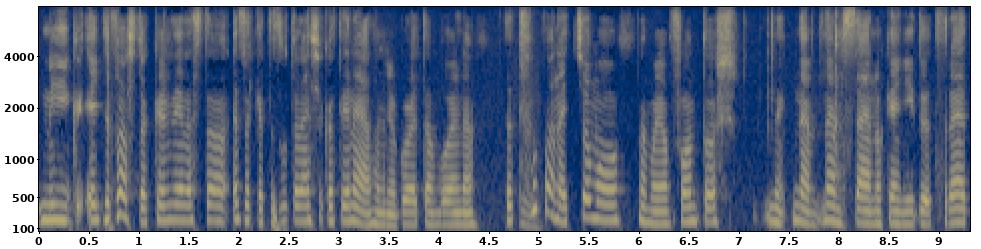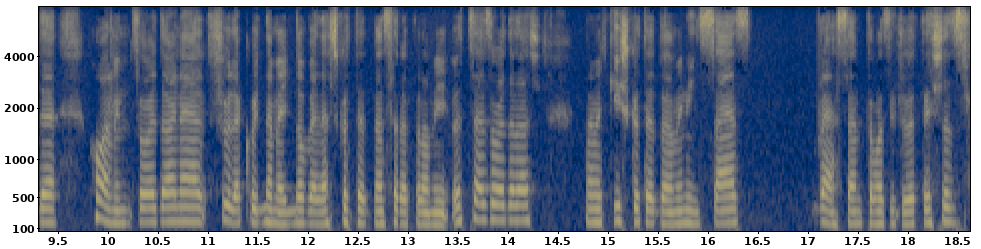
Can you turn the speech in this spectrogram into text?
míg egy vastag könyvnél ezt a, ezeket az utalásokat én elhanyagoltam volna. Tehát hmm. van egy csomó, nem olyan fontos, nem, nem szánok ennyi időt rá, de 30 oldalnál, főleg, hogy nem egy novellás kötetben szerepel, ami 500 oldalas, hanem egy kis kötetben, ami nincs 100, rászántam az időt, és ez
